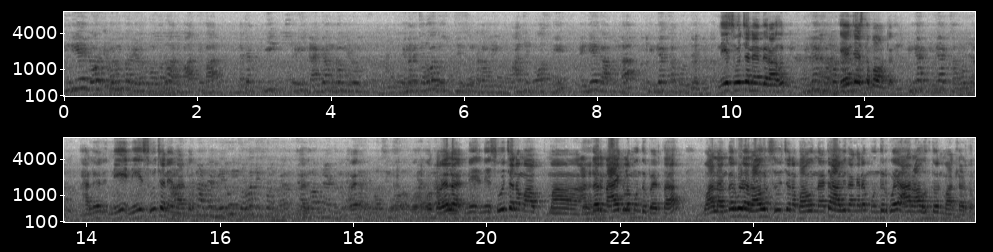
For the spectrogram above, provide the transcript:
ఇండియాలో ఎవరు ఉంటారు ఎవరు పోతారో అది పార్టీ బార్ అంటే ఈ బ్యాక్గ్రౌండ్లో మీరు ని సూచన ఏంది రాహుల్? ఏం చేస్తే బాగుంటుంది. అలే నీ నీ సూచన అదే నాయుడు ఒకవేళ నీ నీ సూచన మా మా అందరి నాయకుల ముందు పెడతా వాళ్ళందరూ కూడా రాహుల్ సూచన బాగుందంటే ఆ విధంగానే ముందుకు పోయి ఆ రాహుల్తో మాట్లాడదాం.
